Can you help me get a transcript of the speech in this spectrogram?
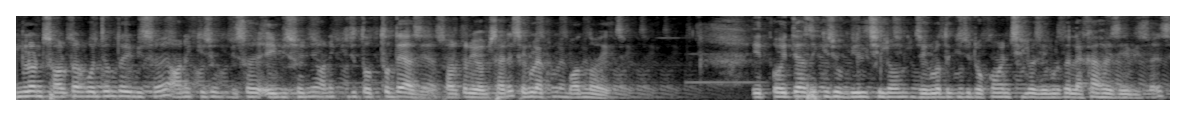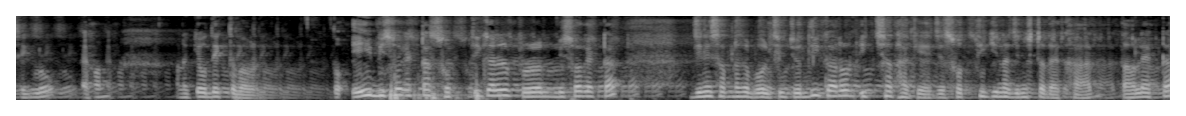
ইংল্যান্ড সরকার পর্যন্ত এই বিষয়ে অনেক কিছু বিষয়, এই বিষয় নিয়ে অনেক কিছু তথ্য দেওয়া আছে। সরকারি ওয়েবসাইটে সেগুলো এখন বন্ধ হয়ে গেছে। ঐতিহাসিক কিছু বিল ছিল, যেগুলোতে কিছু ডকুমেন্ট ছিল, যেগুলোতে লেখা হয়েছে এই বিষয়ে, সেগুলো এখন মানে কেউ দেখতে পাবে না। তো এই বিষয়ক একটা সত্যিকারের প্রয়োগ, বিষয়ক একটা জিনিস আপনাকে বলছি, যদি কারোর ইচ্ছা থাকে যে সত্যি কিনা জিনিসটা দেখার, তাহলে একটা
